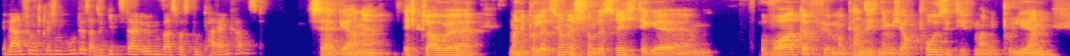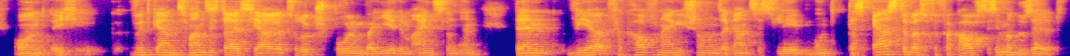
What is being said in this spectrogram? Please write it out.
in Anführungsstrichen gut ist. Also gibt es da irgendwas, was du teilen kannst? Sehr gerne. Ich glaube, Manipulation ist schon das richtige ähm, Wort dafür. Man kann sich nämlich auch positiv manipulieren. Und ich würde gern 20, 30 Jahre zurückspulen bei jedem Einzelnen, denn wir verkaufen eigentlich schon unser ganzes Leben. Und das Erste, was du verkaufst, ist immer du selbst.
